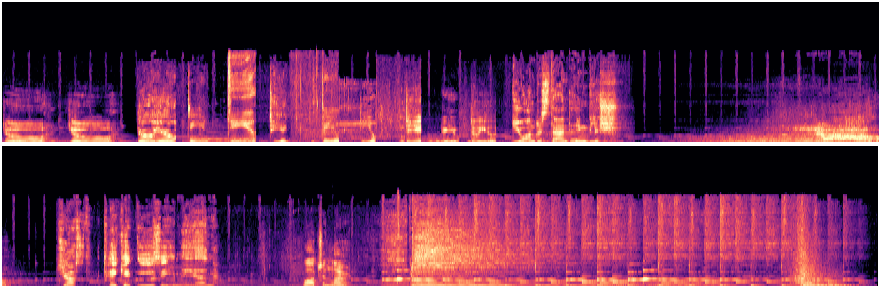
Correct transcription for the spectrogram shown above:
Do you? Do you? Do you? Do you? Do you? Do you? Do you? Do you? Do you? Do you? Do you understand English? No! Just take it easy, man. Watch and learn.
